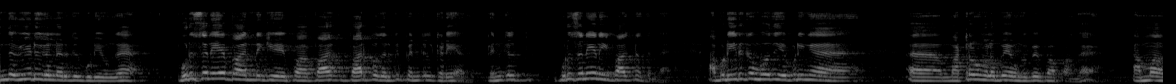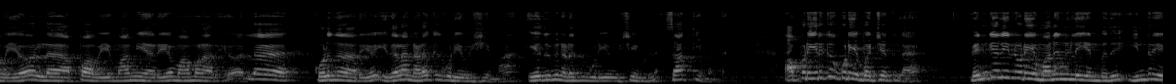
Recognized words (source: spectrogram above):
இந்த வீடுகளில் இருக்கக்கூடியவங்க புருஷனையே பா இன்றைக்கி பா பார்க்க பார்ப்பதற்கு பெண்கள் கிடையாது. பெண்கள் புருஷனே இன்றைக்கி பார்க்குறதில்ல. அப்படி இருக்கும்போது எப்படிங்க மற்றவங்கள போய் அவங்க போய் பார்ப்பாங்க? அம்மாவையோ இல்லை அப்பாவையோ மாமியாரையோ மாமனாரையோ இல்லை கொழுந்தனாரையோ இதெல்லாம் நடக்கக்கூடிய விஷயமா? எதுவுமே நடக்கக்கூடிய விஷயம் இல்லை. சாத்தியம் இல்லை அப்படி இருக்கக்கூடிய பட்சத்தில் பெண்களினுடைய மனநிலை என்பது இன்றைய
